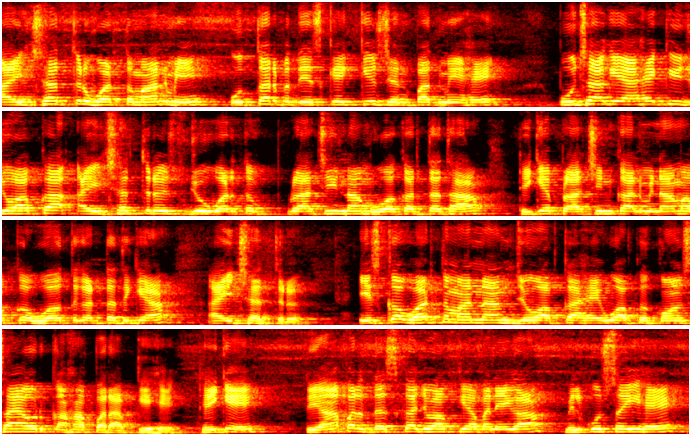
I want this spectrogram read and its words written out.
अक्षत्र वर्तमान में उत्तर प्रदेश के किस जनपद में है? पूछा गया है कि जो आपका अक्षत्र, जो वर्त, प्राचीन नाम हुआ करता था, ठीक है, प्राचीन काल में नाम आपका हुआ करता था क्या? अक्षत्र। इसका वर्तमान नाम जो आपका है, वो आपका कौन सा है और कहाँ पर आपके है? ठीक है? तो यहाँ पर दस का जवाब क्या बनेगा? बिल्कुल सही है।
